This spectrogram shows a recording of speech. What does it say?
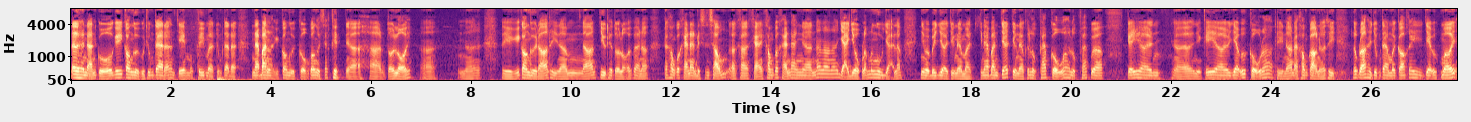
đây là hình ảnh của cái con người của chúng ta đó anh chị em. Một khi mà chúng ta là Naban là cái con người cũ con người xác thịt à, à, tội lỗi à, nó, thì cái con người đó thì nó nó chịu theo tội lỗi và nó nó không có khả năng để sinh sống à, khả không có khả năng à, nó nó nó dại dột lắm nó ngu dại lắm. Nhưng mà bây giờ chừng nào mà na ban chết chừng nào cái luật pháp cũ luật pháp uh, cái uh, những cái uh, giao ước cũ đó thì nó đã không còn nữa. Thì lúc đó thì chúng ta mới có cái giao ước mới.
